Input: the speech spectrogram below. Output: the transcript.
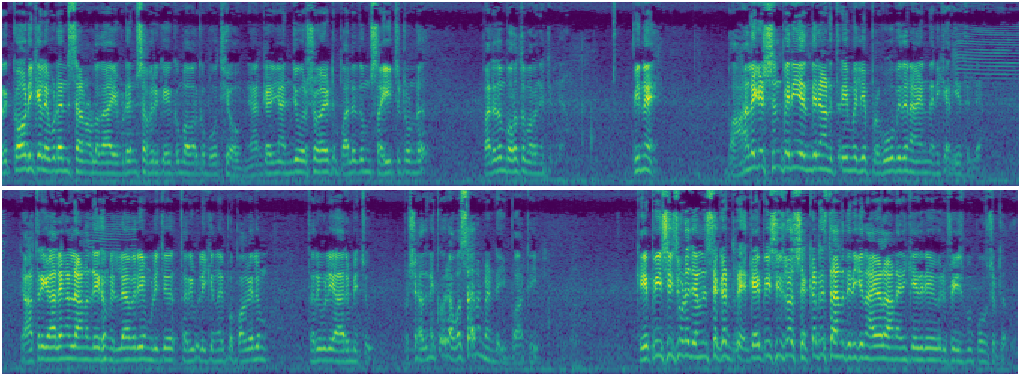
റെക്കോർഡിക്കൽ എവിഡൻസ് ആണുള്ളത്. ആ എവിഡൻസ് അവർ കേൾക്കുമ്പോൾ അവർക്ക് ബോധ്യമാവും. ഞാൻ കഴിഞ്ഞ അഞ്ച് വർഷമായിട്ട് പലതും സഹിച്ചിട്ടുണ്ട്. പലതും പുറത്ത് പറഞ്ഞിട്ടില്ല. പിന്നെ ബാലകൃഷ്ണൻ പെരിയ എന്തിനാണ് ഇത്രയും വലിയ പ്രകോപിതനായെന്ന് എനിക്കറിയത്തില്ല. രാത്രികാലങ്ങളിലാണ് അദ്ദേഹം എല്ലാവരെയും വിളിച്ച് തെറി വിളിക്കുന്നത്. ഇപ്പൊ പകലും തെറിവിളി ആരംഭിച്ചു. പക്ഷെ അതിനൊക്കെ ഒരു അവസാനം വേണ്ടേ ഈ പാർട്ടി? കെ പി സി സിയുടെ general secretary K P C സിയുടെ സെക്രട്ടറി സ്ഥാനത്തിരിക്കുന്ന അയാളാണ് എനിക്കെതിരെ ഒരു ഫേസ്ബുക്ക് പോസ്റ്റ് ഇട്ടത്.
